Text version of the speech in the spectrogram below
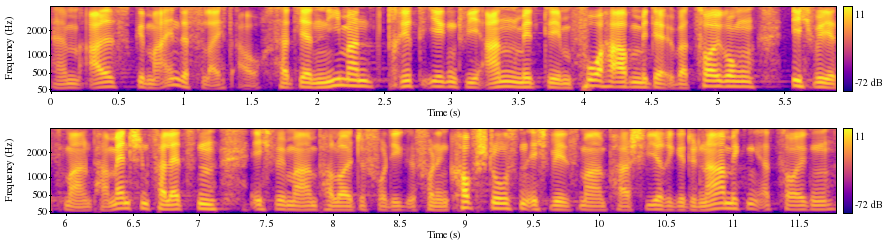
ähm, als Gemeinde vielleicht auch. Es hat ja niemand tritt irgendwie an mit dem Vorhaben, mit der Überzeugung, ich will jetzt mal ein paar Menschen verletzen, ich will mal ein paar Leute vor, die, vor den Kopf stoßen, ich will jetzt mal ein paar schwierige Dynamiken erzeugen.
